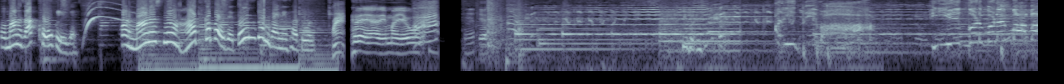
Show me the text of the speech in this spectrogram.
તો માણસ આખો ઉકલી જાય પણ માણસનો હાથ કપાઈ જાય તો એમ કેમ કઈ નહીં થતું હોય અરે યાર એમાં એવું છે. ये गड़बड़ है बाबा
